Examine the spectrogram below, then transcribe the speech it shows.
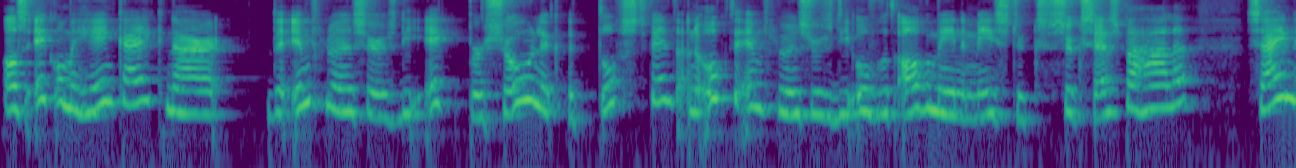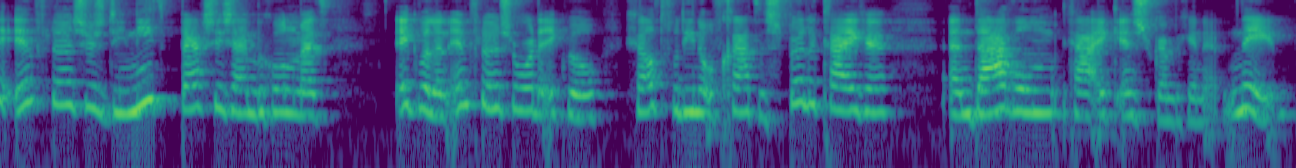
Als ik om me heen kijk naar de influencers die ik persoonlijk het tofst vind en ook de influencers die over het algemeen het meest succes behalen, zijn de influencers die niet per se zijn begonnen met ik wil een influencer worden, ik wil geld verdienen of gratis spullen krijgen en daarom ga ik Instagram beginnen. Nee,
